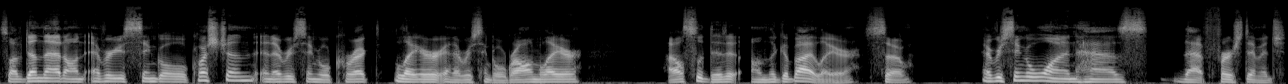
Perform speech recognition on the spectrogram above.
So I've done that on every single question and every single correct layer and every single wrong layer. I also did it on the goodbye layer. So every single one has that first image.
